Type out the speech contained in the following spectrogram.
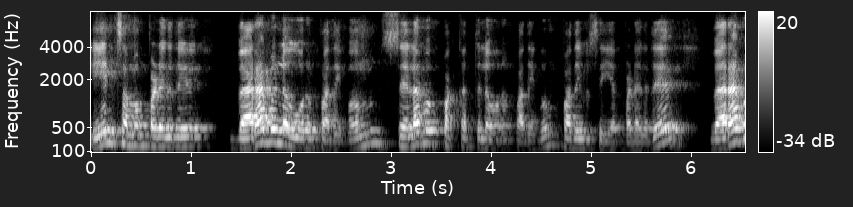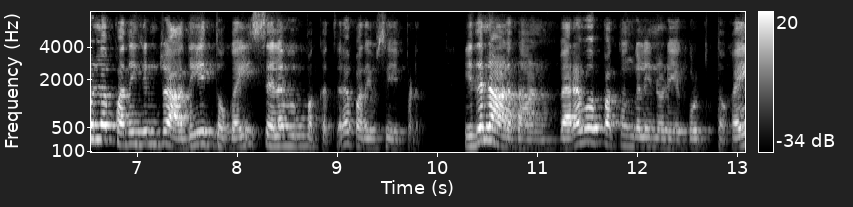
ஏன் சமப்படுகிறது? வரவுல ஒரு பதிவும் செலவு பக்கத்துல ஒரு பதிவும் பதிவு செய்யப்படுகிறது. வரவுல பதிகின்ற அதே தொகை செலவு பக்கத்துல பதிவு செய்யப்படுது. இதனால்தான் வரவு பக்கங்களினுடைய கூட்டுத்தொகை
